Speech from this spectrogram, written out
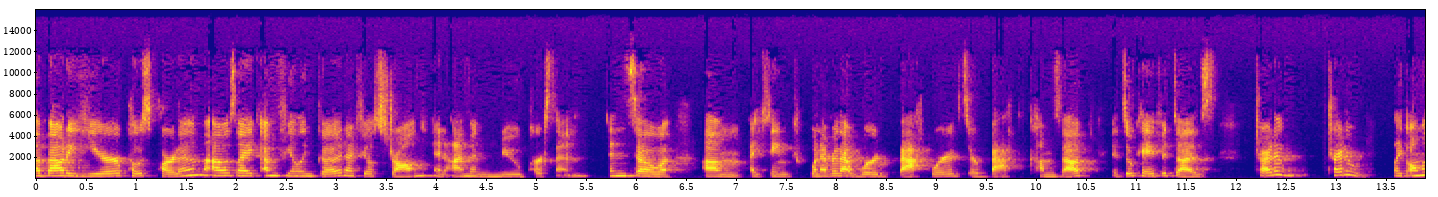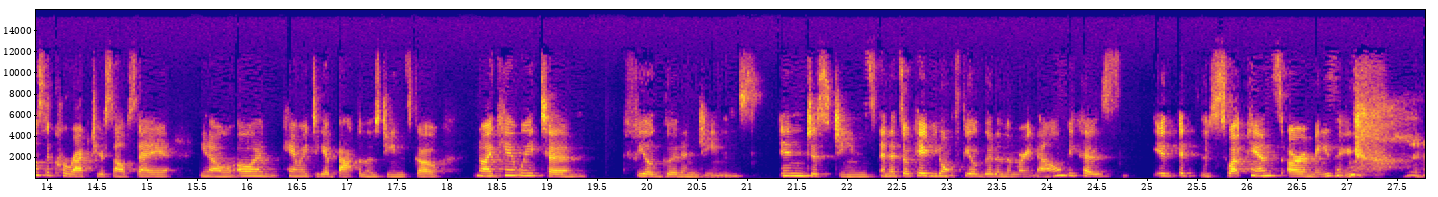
about a year postpartum, I was like, I'm feeling good. I feel strong and I'm a new person. And so um, I think whenever that word backwards or back comes up, it's okay if it does. Try to, try to like almost to correct yourself. Say, you know, oh, I can't wait to get back on those jeans. Go, no, I can't wait to feel good in jeans, in just jeans. And it's okay if you don't feel good in them right now because it, it sweatpants are amazing.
